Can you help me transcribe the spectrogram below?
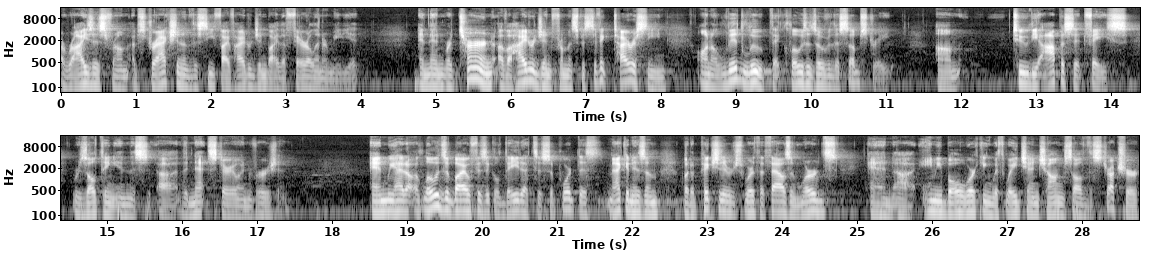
arises from abstraction of the C5 hydrogen by the ferryl intermediate, and then return of a hydrogen from a specific tyrosine on a lid loop that closes over the substrate um, to the opposite face, resulting in this, uh, the net stereo inversion. And we had uh, loads of biophysical data to support this mechanism, but a picture's worth a thousand words. And uh, Amie Boal, working with Wei-Chen Chang, solved the structure.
